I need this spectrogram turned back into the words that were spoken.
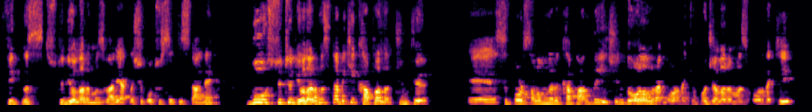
fitness stüdyolarımız var. Yaklaşık 38 tane. Bu stüdyolarımız tabii ki kapalı. Çünkü e, spor salonları kapandığı için doğal olarak oradaki hocalarımız, oradaki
